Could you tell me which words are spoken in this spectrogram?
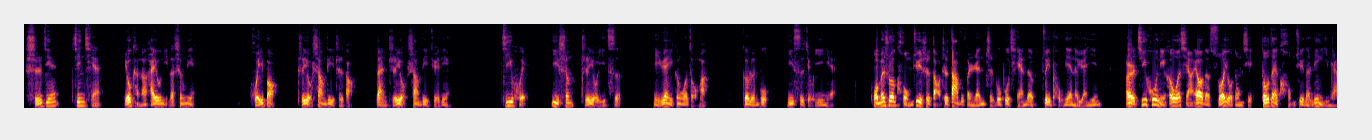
时间、金钱，有可能还有你的生命。回报只有上帝知道，但只有上帝决定。机会一生只有一次，你愿意跟我走吗？哥伦布，一四九一年。我们说，恐惧是导致大部分人止步不前的最普遍的原因，而几乎你和我想要的所有东西，都在恐惧的另一面。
